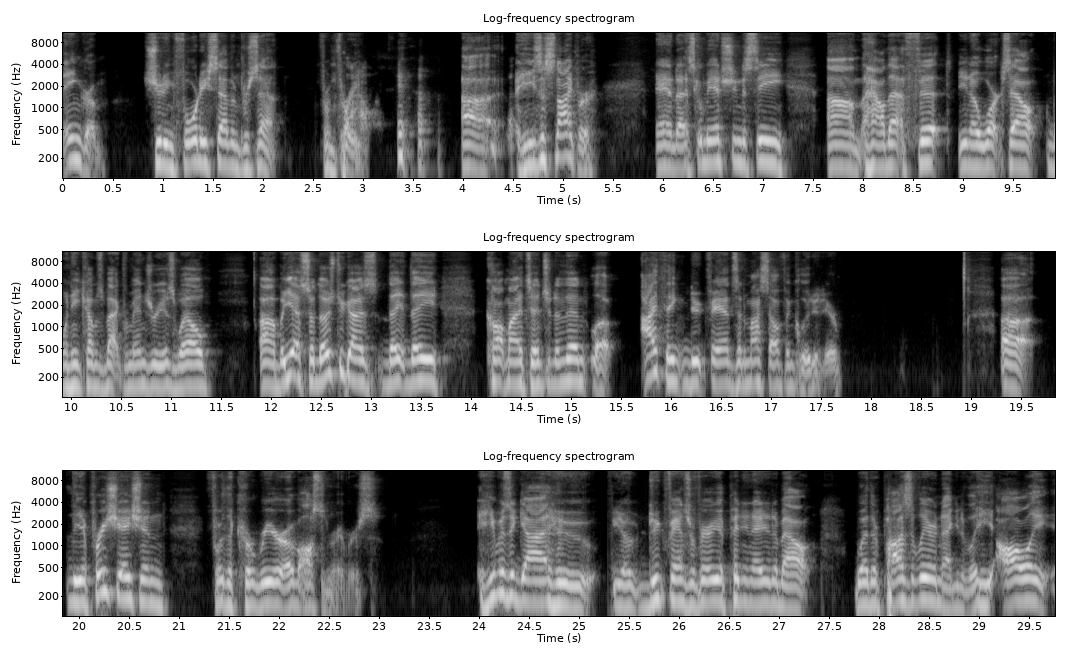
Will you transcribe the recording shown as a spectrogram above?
Ingram shooting 47% from three. Wow. uh, he's a sniper. And uh, it's going to be interesting to see um, how that fit, you know, works out when he comes back from injury as well. Uh, but yeah, so those two guys, they they caught my attention. And then look, I think Duke fans and myself included here, uh, the appreciation for the career of Austin Rivers he was a guy who, you know, Duke fans were very opinionated about, whether positively or negatively. He always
